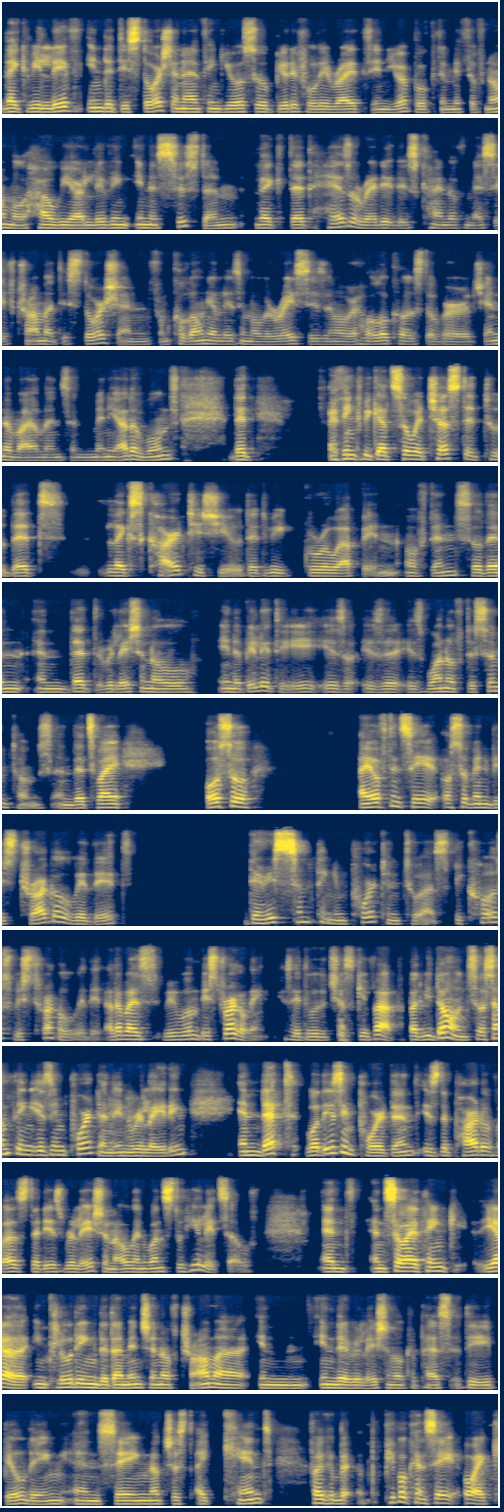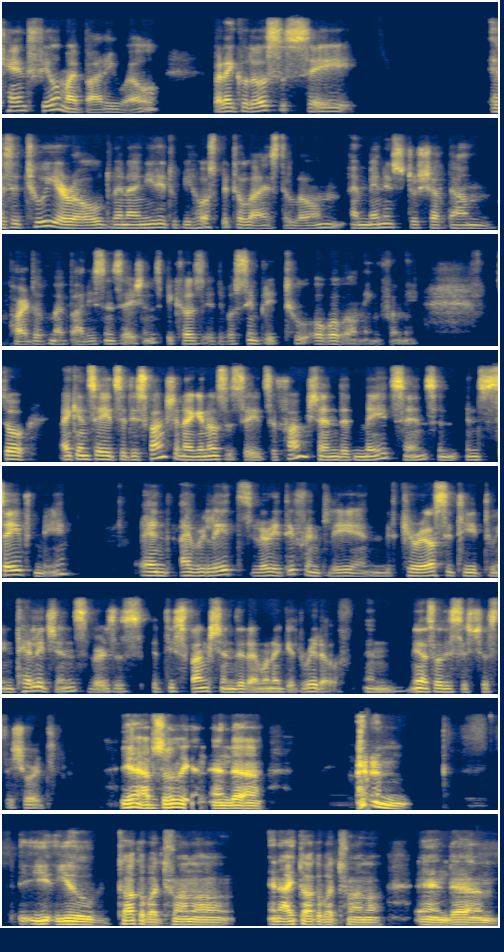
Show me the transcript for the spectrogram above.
like we live in the distortion i think you also beautifully write in your book the myth of normal how we are living in a system like that has already this kind of massive trauma distortion from colonialism over racism over holocaust over gender violence and many other wounds that I think we got so adjusted to that like scar tissue that we grew up in often. So then, and that relational inability is is a, is one of the symptoms. And that's why also i often say also when we struggle with it there is something important to us because we struggle with it. Otherwise we wouldn't be struggling. It would just give up? But we don't. So something is important in relating. And that what is important is the part of us that is relational and wants to heal itself and and so i think yeah including the dimension of trauma in in the relational capacity building and saying not just i can't for people can say oh i can't feel my body well but i could also say as a two year old when i needed to be hospitalized alone i managed to shut down part of my body sensations because it was simply too overwhelming for me. So I can say it's a dysfunction. I can also say it's a function that made sense and, and saved me. And I relate very differently and with curiosity to intelligence versus a dysfunction that I want to get rid of. And yeah, so this is just a short. Yeah, absolutely. And uh, you, you talk about trauma, and I talk about trauma, and um,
